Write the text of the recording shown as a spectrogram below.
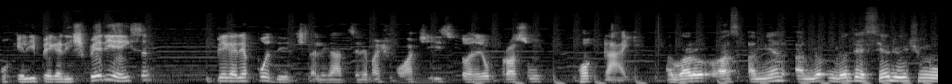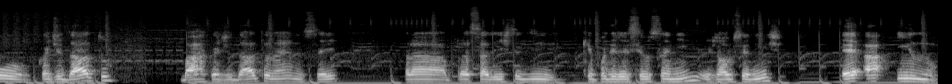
Porque ele pegaria experiência e pegaria poderes, tá ligado? Seria mais forte e se tornaria o próximo Hokage. Agora, a, a minha, a meu, meu terceiro e último candidato, barra candidato, né? Não sei para essa lista de quem poderia ser o Sanin, os novos Sanins, é a Ino.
